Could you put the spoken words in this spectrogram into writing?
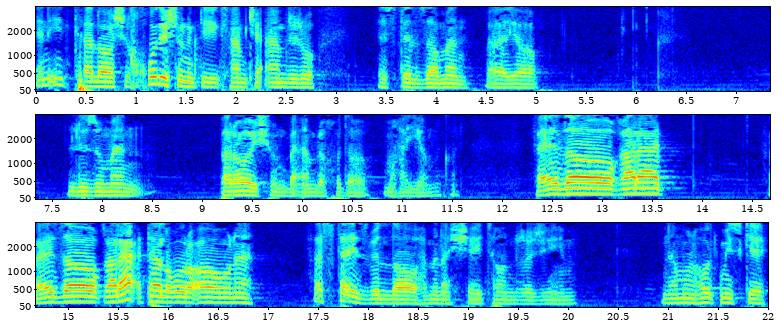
یعنی این تلاش خودشون که یک همچه امری رو استلزامن و یا لزوما برایشون به امر خدا مهیا می‌کنه. فاذا قرأت فاذا قرأت القرآن فاستعذ بالله من الشیطان الرجیم نمون حکمی است که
